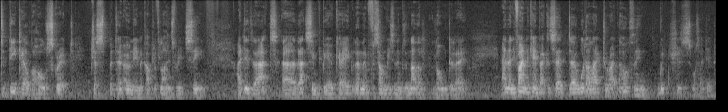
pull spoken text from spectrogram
to detail the whole script, just but only in a couple of lines for each scene. I did that. Uh, that seemed to be okay, but then for some reason there was another long delay. And then he finally came back and said, uh, would I like to write the whole thing? Which is what I did.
